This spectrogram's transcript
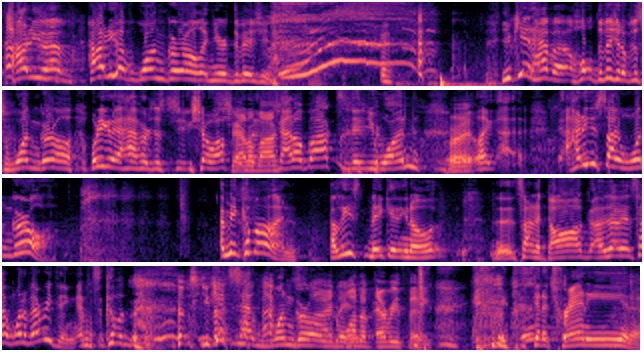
how do you have how do you have one girl in your division? You can't have a whole division of just one girl. What are you gonna have her just show up? Shadow and- box? Shadow box, and then you won. Right. Like, uh, how do you sign one girl? I mean, come on. At least make it, you know, sign a dog. I mean, sign one of everything. I mean, it's a couple, you can't just have one girl. Sign one of everything. get a tranny and a,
